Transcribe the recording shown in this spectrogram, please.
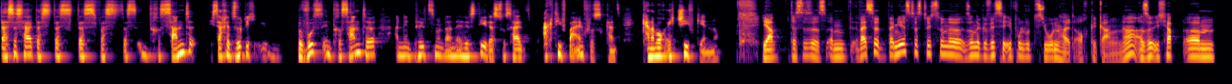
das ist halt das, das, das, was das Interessante, ich sage jetzt wirklich bewusst Interessante an den Pilzen und an LSD, dass du es halt aktiv beeinflussen kannst. Kann aber auch echt schief gehen, ne? Ja, das ist es. Ähm, weißt du, bei mir ist das durch so eine so eine gewisse Evolution halt auch gegangen. Ne? Also ich habe ähm,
